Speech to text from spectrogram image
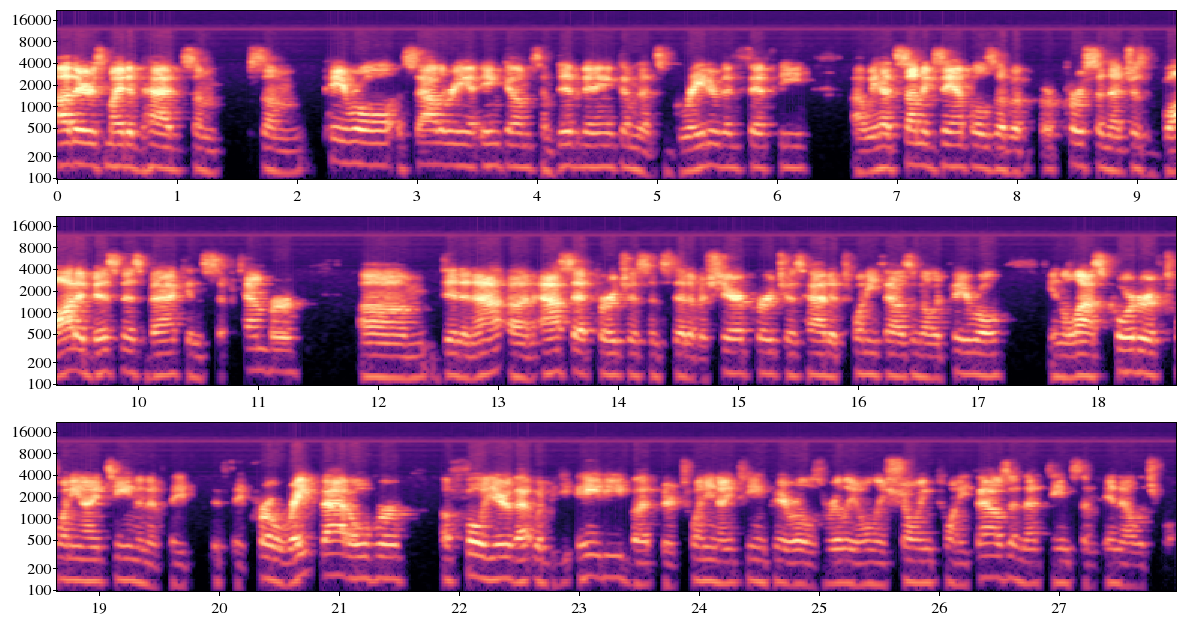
Others might have had some some payroll, salary income, some dividend income that's greater than 50. Uh, we had some examples of a, a person that just bought a business back in September um, did an, a, an asset purchase instead of a share purchase, had a $20,000 payroll in the last quarter of 2019, and if they if they prorate that over a full year, that would be 80. But their 2019 payroll is really only showing 20,000. That deems them ineligible.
